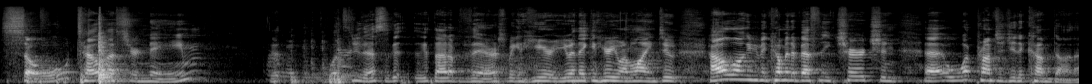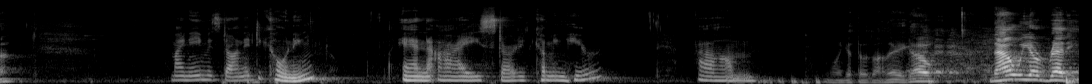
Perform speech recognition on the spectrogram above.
So, tell us your name Let's do this. Let's get, get, that up there so we can hear you and they can hear you online too. How long have you been coming to Bethany Church and uh, what prompted you to come, Donna? My name is Donna DeConing, and I started coming here. Um, I want to get those on. There you go. Now we are ready.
